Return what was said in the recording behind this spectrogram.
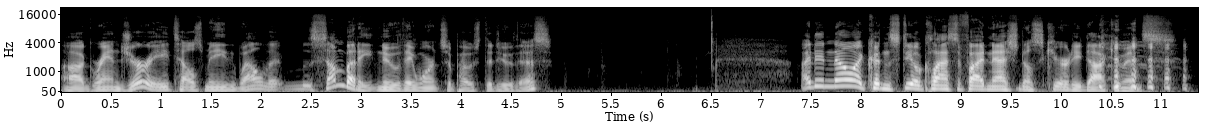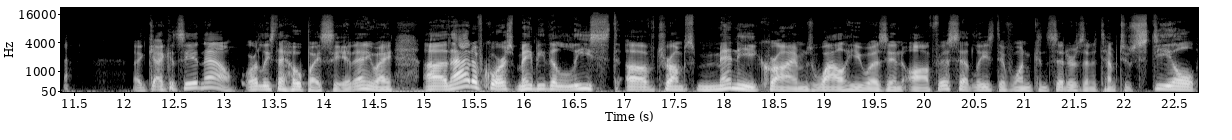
uh, grand jury tells me, well, that somebody knew they weren't supposed to do this. I didn't know I couldn't steal classified national security documents. I, I could see it now, or at least I hope I see it. Anyway, uh, that, of course, may be the least of Trump's many crimes while he was in office, at least if one considers an attempt to steal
